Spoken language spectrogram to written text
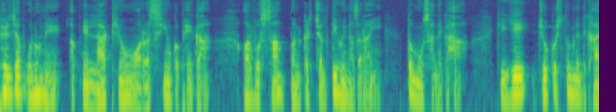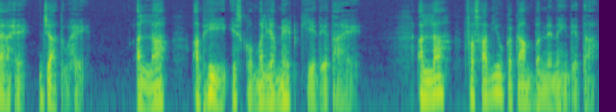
پھر جب انہوں نے اپنی لاٹھیوں اور رسیوں کو پھینکا اور وہ سانپ بن کر چلتی ہوئی نظر آئیں، تو موسیٰ نے کہا کہ یہ جو کچھ تم نے دکھایا ہے، جادو ہے۔ اللہ ابھی اس کو ملیا میٹ کیے دیتا ہے۔ اللہ فسادیوں کا کام بننے نہیں دیتا۔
